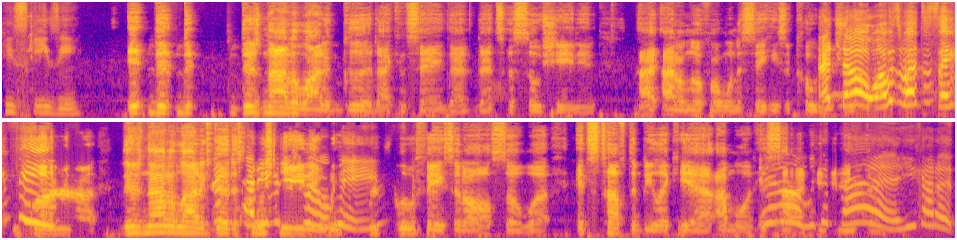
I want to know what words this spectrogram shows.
He's skeezy. it the, the, there's not a lot of good I can say that that's associated. I, I don't know if I want to say he's a coach. I know. I was about to say but, uh, there's not a lot of good That's associated true, with, Pete. with Blueface at all. So uh, it's tough to be like, yeah, I'm on his Yeah, side. look at anything. that. He got a.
